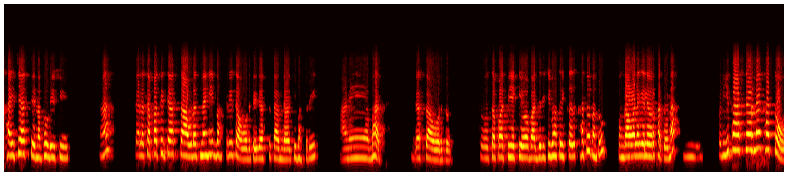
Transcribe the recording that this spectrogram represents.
खायची असते ना थोडीशी. हा? त्याला चपाती जास्त आवडत नाही. भाकरीच आवडते. जास्त तांदळाची भाकरी आणि भात जास्त आवडतो. चपाती किंवा बाजरीची भाकरी खातो ना तू? पण गावाला गेल्यावर खातो ना? पण इथं असल्यावर नाही खात तो.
